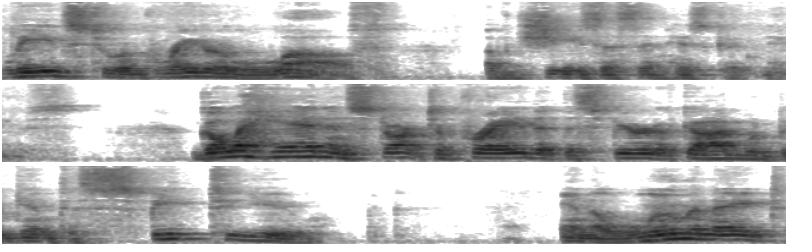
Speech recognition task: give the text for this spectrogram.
leads to a greater love of Jesus and his good news. Go ahead and start to pray that the Spirit of God would begin to speak to you and illuminate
